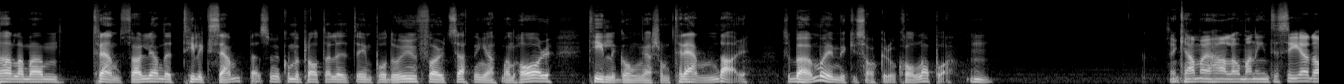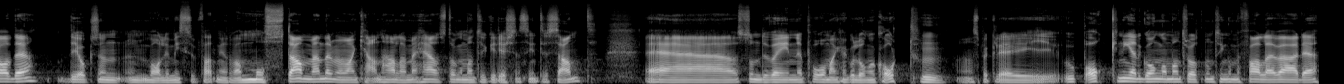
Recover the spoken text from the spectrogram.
handlar man trendföljande till exempel, som vi kommer prata lite in på, då är ju en förutsättning att man har tillgångar som trendar. Så behöver man ju mycket saker att kolla på. Mm. Sen kan man ju handla om man är intresserad av det. Det är också en, en vanlig missuppfattning att man måste använda det, men man kan handla med hävstång om man tycker det känns intressant. Eh, som du var inne på, man kan gå lång och kort. Man spekulerar i upp och nedgång om man tror att någonting kommer falla i värde.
